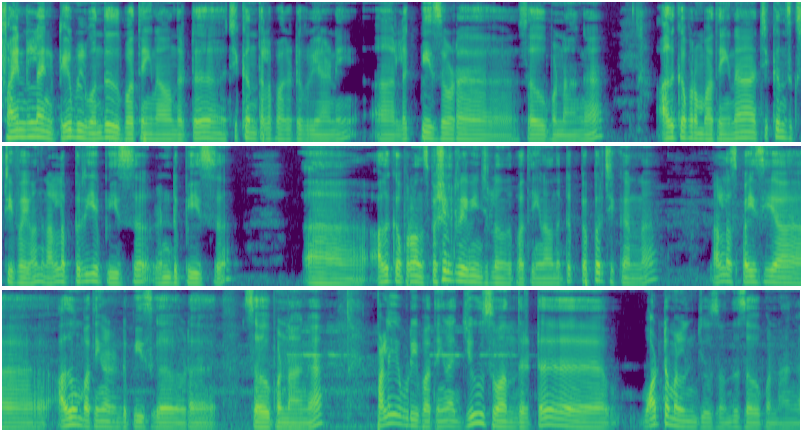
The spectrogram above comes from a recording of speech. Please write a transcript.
ஃபைனலாக எங்கள் டேபிள் வந்து பார்த்திங்கன்னா வந்துட்டு சிக்கன் தலைப்பாக்கட்டு பிரியாணி லெக் பீஸோட சர்வ் பண்ணாங்க. அதுக்கப்புறம் பார்த்திங்கன்னா சிக்கன் சிக்ஸ்டி ஃபைவ் வந்து நல்ல பெரிய பீஸு ரெண்டு பீஸு அதுக்கப்புறம் அந்த ஸ்பெஷல் கிரேவின்னு சொல்லி பார்த்திங்கன்னா வந்துட்டு பெப்பர் சிக்கன்னு நல்ல ஸ்பைஸியாக அதுவும் பார்த்திங்கன்னா ரெண்டு பீஸோட சர்வ் பண்ணாங்க. பழையபடி பார்த்திங்கன்னா ஜூஸ் வந்துட்டு வாட்டர்மெலன் ஜூஸ் வந்து சர்வ் பண்ணாங்க.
